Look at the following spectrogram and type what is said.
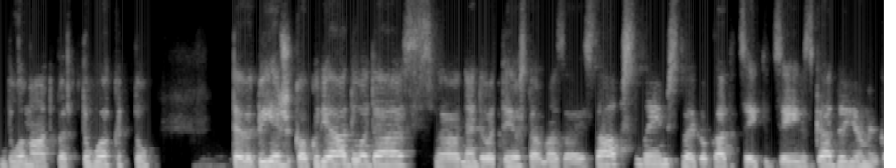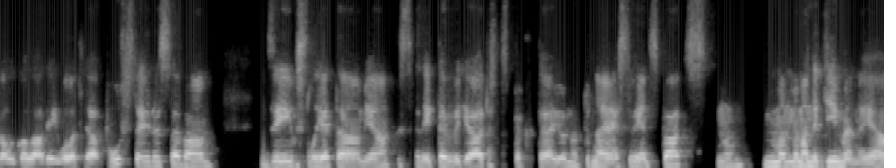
domāt par to, ka tu tev ir bieži kaut kur jādodas, nedod Dievs tev mazais apslimst vai kaut kāda cita dzīves gadījumi. Galu galā arī otrā puse ir ar savām dzīves lietām, jā, kas arī tev ir jārespektē. Jo nu, tu neesi viens pats, nu, man, man ir ģimene, jā,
